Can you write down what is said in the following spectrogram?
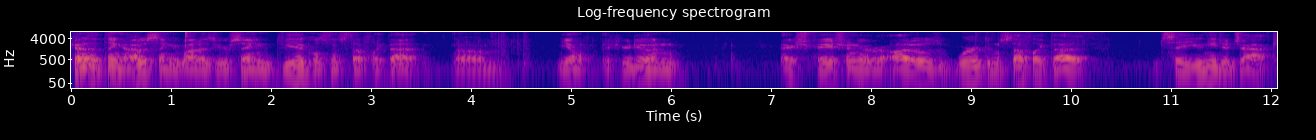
kind of the thing I was thinking about as you were saying vehicles and stuff like that. Um, you know, if you're doing extrication or autos work and stuff like that, say you need a jack,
